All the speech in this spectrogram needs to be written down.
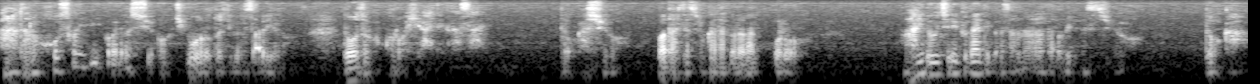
あなたの細い御声を主を聞くものとしてくださるよう、どうぞ心を開いてください。どうか主よ私たちの堅くなな心を愛のうちに砕いてくださるのはあなたの身です主よ。どうか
